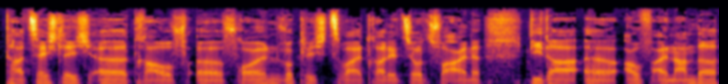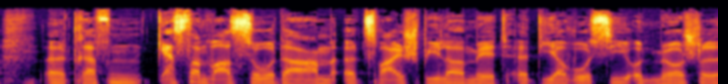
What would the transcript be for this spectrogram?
tatsächlich äh, drauf äh, freuen. Wirklich zwei Traditionsvereine, die da äh, aufeinander äh, treffen. Gestern war es so, da haben äh, zwei Spieler mit äh, Diavosi und Mürschel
